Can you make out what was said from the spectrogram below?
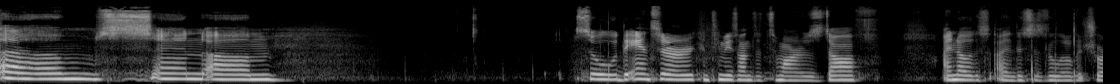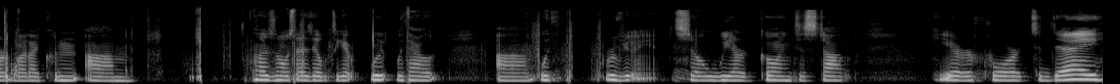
Um, and, um, so the answer continues on to tomorrow's daf. I know this I, this is a little bit short, but I couldn't, um, that was the most I was able to get w- without, um, with reviewing it. So we are going to stop here for today.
